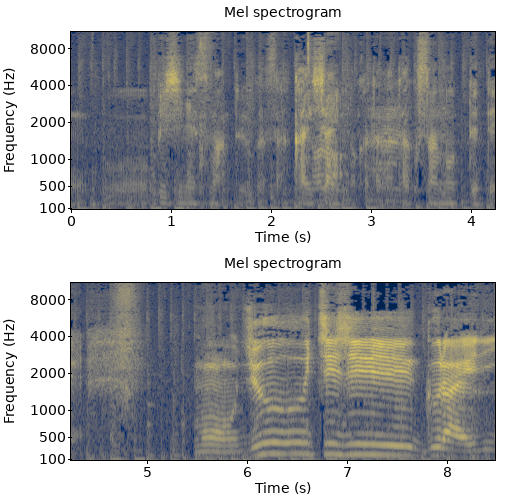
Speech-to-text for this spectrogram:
ービジネスマンというかさ会社員の方がたくさん乗っててもう11時ぐらいに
